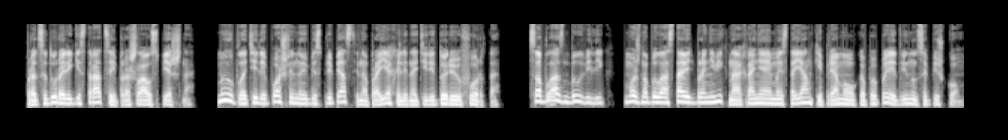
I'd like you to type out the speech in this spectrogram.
Процедура регистрации прошла успешно. Мы уплатили пошлину и беспрепятственно проехали на территорию форта. Соблазн был велик. Можно было оставить броневик на охраняемой стоянке прямо у КПП и двинуться пешком.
